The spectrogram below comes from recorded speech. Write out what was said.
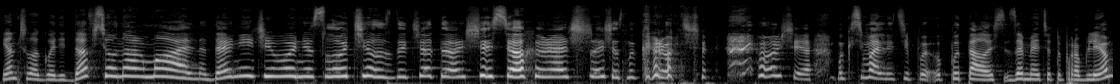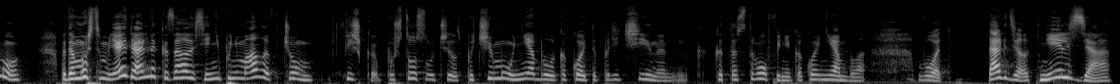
Я начала говорить, да все нормально, да ничего не случилось, да что-то вообще все хорошо, сейчас, ну, короче, вообще максимально, типа, пыталась замять эту проблему, потому что мне реально казалось, я не понимала, в чем фишка, что случилось, почему не было какой-то причины, катастрофы никакой не было, вот. Так делать нельзя,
